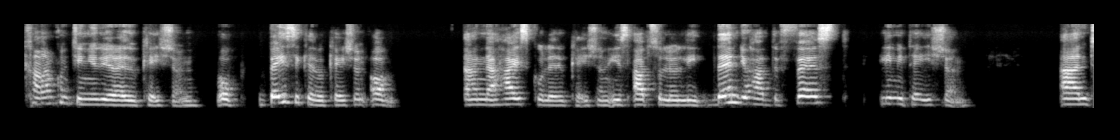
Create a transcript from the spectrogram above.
can't continue their education or basic education um, and a high school education is absolutely then you have the first limitation. And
